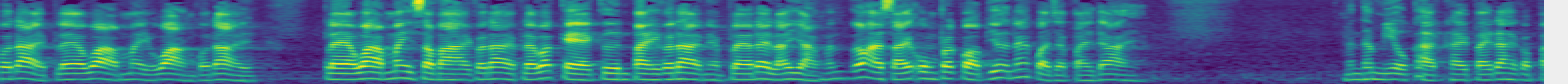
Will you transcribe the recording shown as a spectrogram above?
ก็ได้ แปลว่าไม่ว่างก็ได้ แปลว่าไม่สบายก็ได้ แปลว่าแก่เกินไปก็ได้เนี่ยแปลได้หลายอย่างมันต้องอาศัยองค์ประกอบเยอะนะกว่าจะไปได้มันถ้ามีโอกาสใครไปได้ก็ไป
